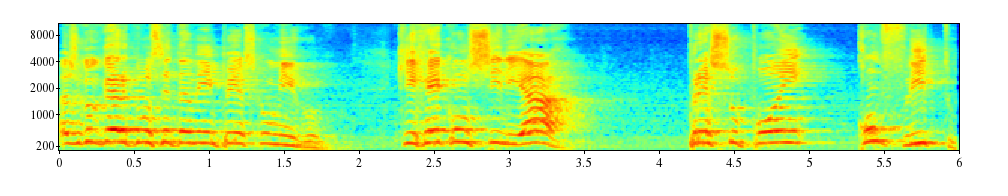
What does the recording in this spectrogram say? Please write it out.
Mas o que eu quero que você também pense comigo, que reconciliar pressupõe conflito.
